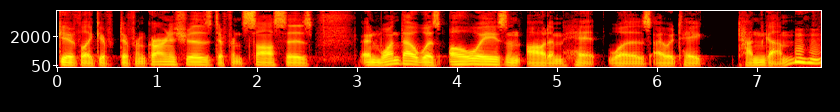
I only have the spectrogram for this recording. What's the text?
give like if different garnishes, different sauces. And one that was always an autumn hit was I would take tangam, mm-hmm.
